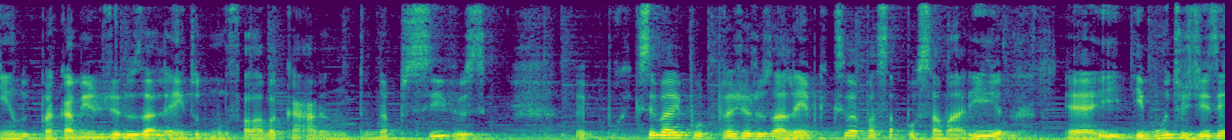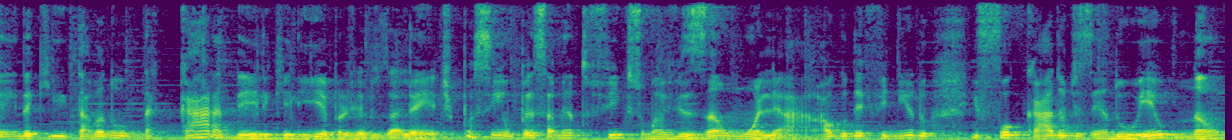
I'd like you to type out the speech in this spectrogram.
indo para caminho de Jerusalém, todo mundo falava, cara, não, não é possível. É, por que, você vai para Jerusalém? Por que, você vai passar por Samaria? É, e, e, muitos dizem ainda que estava na cara dele que ele ia para Jerusalém. É tipo assim, um pensamento fixo, uma visão, um olhar, algo definido e focado, dizendo: Eu não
